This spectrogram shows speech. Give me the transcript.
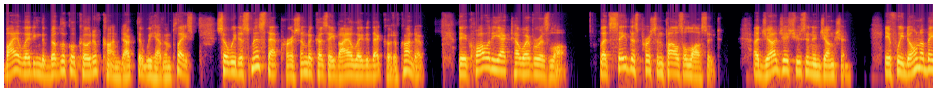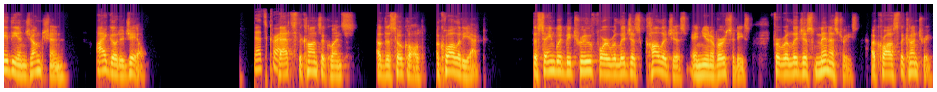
violating the biblical code of conduct that we have in place. So we dismiss that person because they violated that code of conduct. The Equality Act, however, is law. Let's say this person files a lawsuit. A judge issues an injunction. If we don't obey the injunction, I go to jail. That's correct. That's the consequence of the so called Equality Act. The same would be true for religious colleges and universities, for religious ministries across the country.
